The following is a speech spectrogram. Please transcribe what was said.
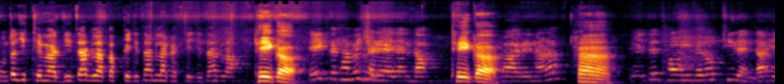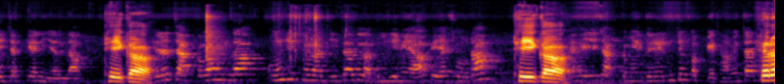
ਉਹ ਤਾਂ ਜਿੱਥੇ ਮਰਜ਼ੀ ਧਰ ਲਾ ਪੱਕੇ 'ਚ ਧਰ ਲਾ ਕੱਚੇ 'ਚ ਧਰ ਲਾ। ਠੀਕ ਆ। ਇਹ ਇੱਕ ਥਾਵੇਂ ਜੜਿਆ ਜਾਂਦਾ ਠੀਕ ਆ। ਗਾਰੇ ਨਾਲ। ਹਾਂ। ਇਹ ਤੇ ਥਾਂ ਹੀ ਫਿਰ ਉੱਥੇ ਹੀ ਰਹਿੰਦਾ ਇਹ ਚੱਕਿਆ ਨਹੀਂ ਜਾਂਦਾ। ਠੀਕ ਆ। ਜਿਹੜਾ ਚੱਕਵਾ ਹੁੰਦਾ ਉਹਨੂੰ ਜਿੱਥੇ ਮਰਜ਼ੀ ਧਰ ਲਾ ਤੂੰ ਜਿਵੇਂ ਆ ਪਿਆ ਛੋਟਾ ਠੀਕ ਆ। ਇਹ ਜੇ ਚੱਕਵੇਂ ਦੇ ਨੇ ਇਹਨੂੰ ਤੇ ਪੱਕੇ ਥਾਵੇਂ ਧਰ ਫਿਰ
